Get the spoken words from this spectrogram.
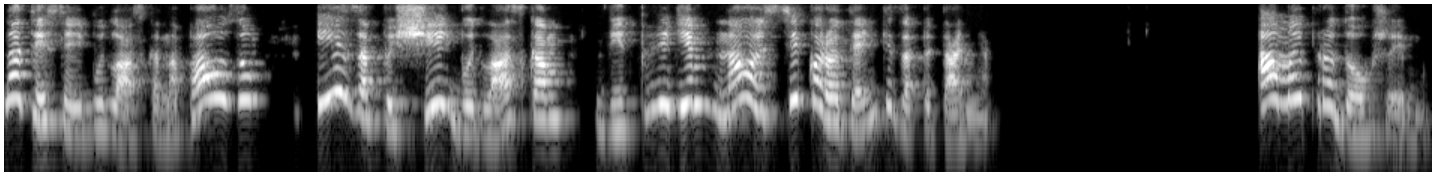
Натисніть, будь ласка, на паузу і запишіть, будь ласка, відповіді на ось ці коротенькі запитання. А ми продовжуємо.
